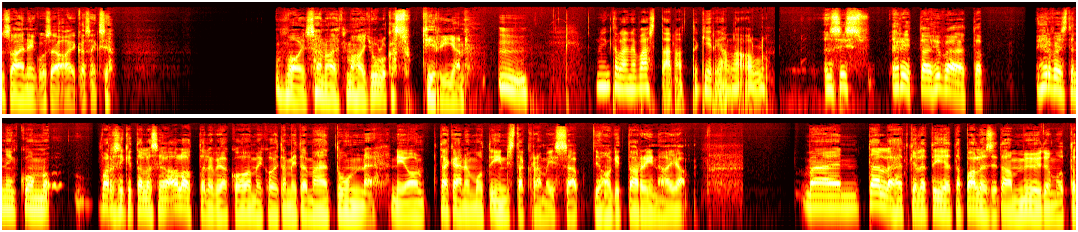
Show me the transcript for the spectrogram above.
sain niin kuin se aikaiseksi. Ja voin sanoa, että mä oon julkaissut kirjan. Mm. Minkälainen vastaanotto kirjalla on ollut? Siis erittäin hyvä, että hirveästi niin kun, varsinkin tällaisia aloittelevia koomikoita, mitä mä en tunne, niin on täkännyt mut Instagramissa johonkin tarinaan ja mä en tällä hetkellä tiedä, että paljon sitä on myyty, mutta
